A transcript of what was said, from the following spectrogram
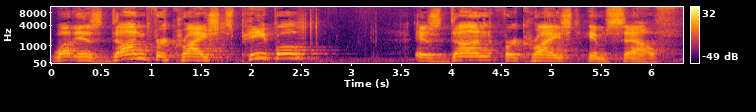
What is done for Christ's people is done for Christ himself.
